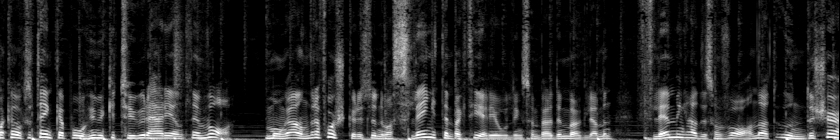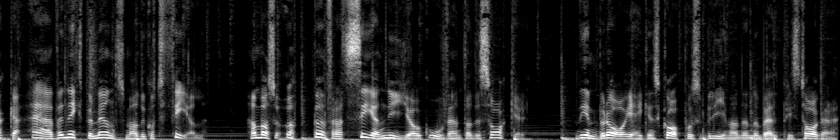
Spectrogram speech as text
Man kan också tänka på hur mycket tur det här egentligen var. Många andra forskare skulle nog ha slängt en bakterieodling som började mögla men Fleming hade som vana att undersöka även experiment som hade gått fel. Han var så öppen för att se nya och oväntade saker. Det är en bra egenskap hos blivande nobelpristagare.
